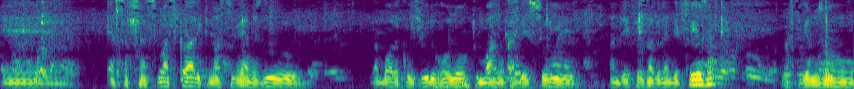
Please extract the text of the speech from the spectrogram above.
é, essa chance mais clara que nós tivemos do, da bola que o Júlio rolou, que o Marlon cabeçou e o André fez uma grande defesa. Nós tivemos um,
